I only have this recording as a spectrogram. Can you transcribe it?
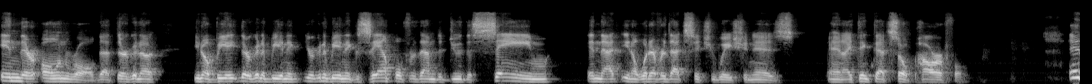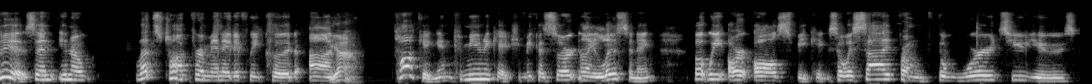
in their own role. That they're gonna, you know, be they're gonna be an you're gonna be an example for them to do the same in that you know whatever that situation is. And I think that's so powerful. It is, and you know, let's talk for a minute, if we could, on yeah. talking and communication, because certainly listening but we are all speaking. So aside from the words you use,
